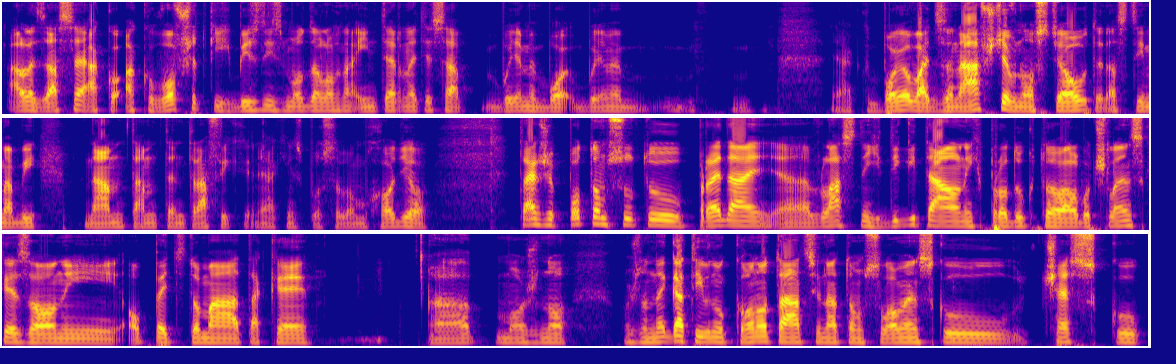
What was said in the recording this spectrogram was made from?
ale zase ako, ako vo všetkých biznis modeloch na internete sa budeme, boj, budeme nejak bojovať s návštevnosťou, teda s tým, aby nám tam ten trafik nejakým spôsobom chodil. Takže potom sú tu predaj e, vlastných digitálnych produktov alebo členské zóny. Opäť to má také možno, možno negatívnu konotáciu na tom Slovensku, Česku,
